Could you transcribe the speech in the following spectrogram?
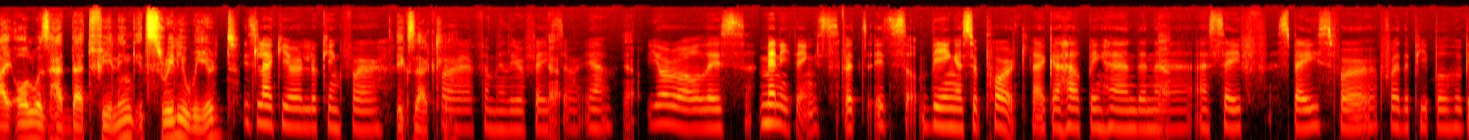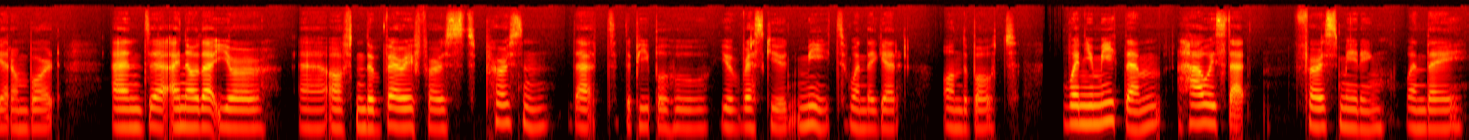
I always had that feeling. It's really weird. It's like you're looking for exactly for a familiar face, yeah. or yeah. yeah. Your role is many things, but it's being a support, like a helping hand and yeah. a, a, safe space for for the people who get on board. And uh, I know that you're uh, often the very first person that the people who you've rescued meet when they get on the boat. When you meet them, how is that first meeting when they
